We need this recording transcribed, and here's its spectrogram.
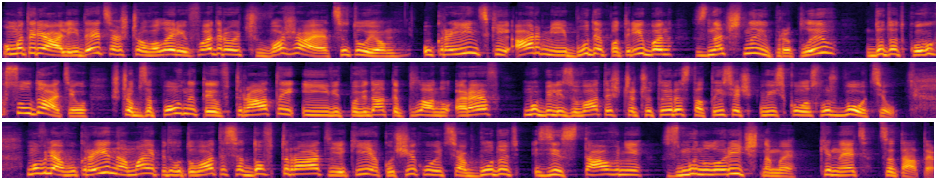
У матеріалі йдеться, що Валерій Федорович вважає цитую: українській армії буде потрібен значний приплив додаткових солдатів, щоб заповнити втрати і відповідати плану РФ мобілізувати ще 400 тисяч військовослужбовців. Мовляв, Україна має підготуватися до втрат, які, як очікується, будуть зіставні з минулорічними. Кінець цитати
